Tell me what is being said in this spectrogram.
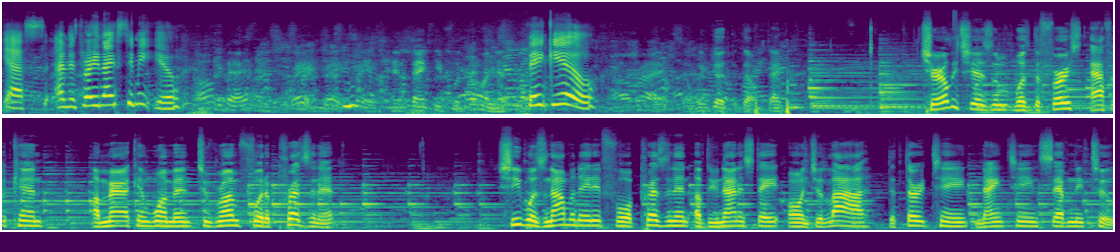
Yes, and it's very nice to meet you. Okay, great, great, great. And thank you for doing this. Thank you. All right, so we're good to go. Thank you. Shirley Chisholm was the first African American woman to run for the president. She was nominated for President of the United States on July the 13th, 1972.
